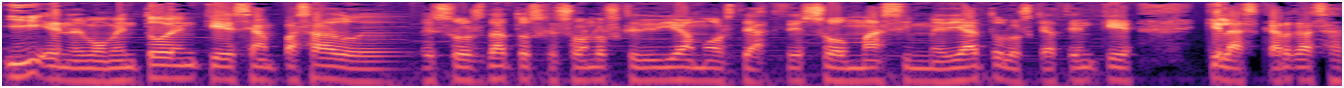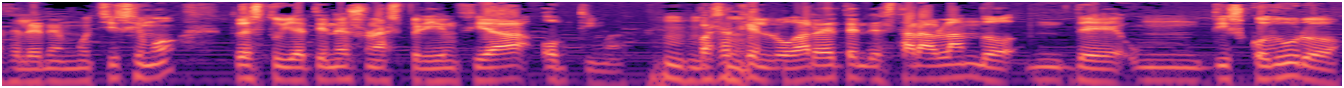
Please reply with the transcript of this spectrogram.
y en el momento en que se han pasado esos datos que son los que diríamos de acceso más inmediato, los que hacen que, que las cargas se aceleren muchísimo, entonces tú ya tienes una experiencia óptima. Ujú. Pasa que en lugar de estar hablando de un disco duro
